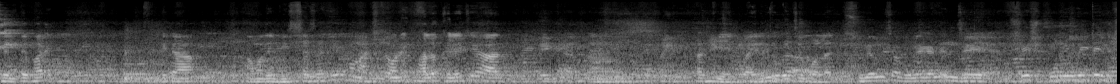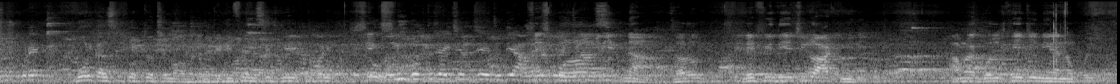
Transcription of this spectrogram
খেলতে পারে। এটা আমাদের বিশ্বাস আছে এবং আজকে অনেক ভালো খেলেছে আর বাইরে তো কিছু সুনীল স্যার বলে গেলেন যে শেষ পনেরো মিনিটে বিশেষ করে গোল কনসিড করতে হচ্ছে মোহামেডানকে ডিফেন্সিভ দিয়ে একটুখানি। উনি বলতে চাইছেন যে যদি আলাদা শেষ পনেরো মিনিট না ধরো রেফি দিয়েছিল আট মিনিট আমরা গোল খেয়েছি নিরানব্বই মিনিট।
